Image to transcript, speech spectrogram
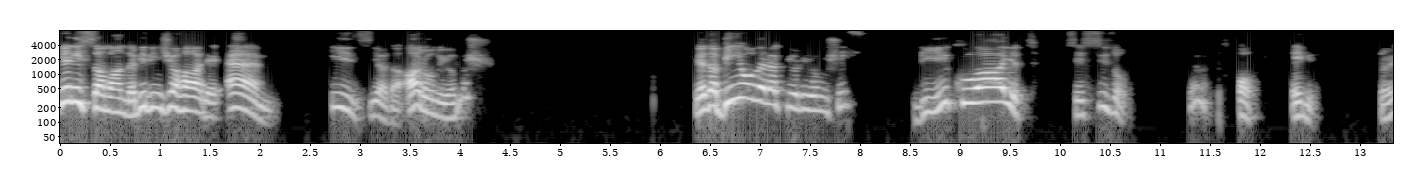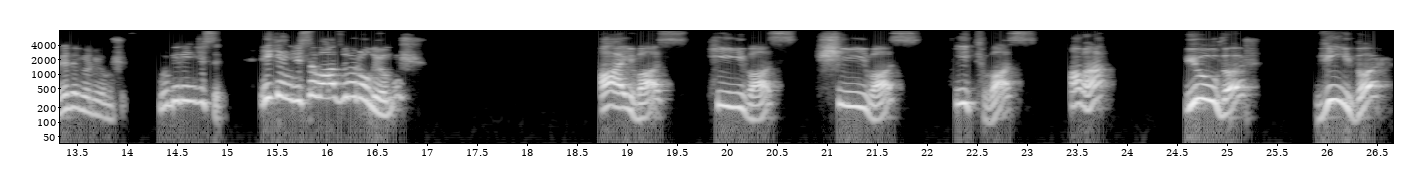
Geniş zamanda birinci hali am, is ya da are oluyormuş. Ya da be olarak görüyormuşuz. Be quiet. Sessiz ol. Değil mi? O. Emir. Böyle de görüyormuşuz. Bu birincisi. İkincisi was were oluyormuş. I was, he was, she was, it was ama you were, we were,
